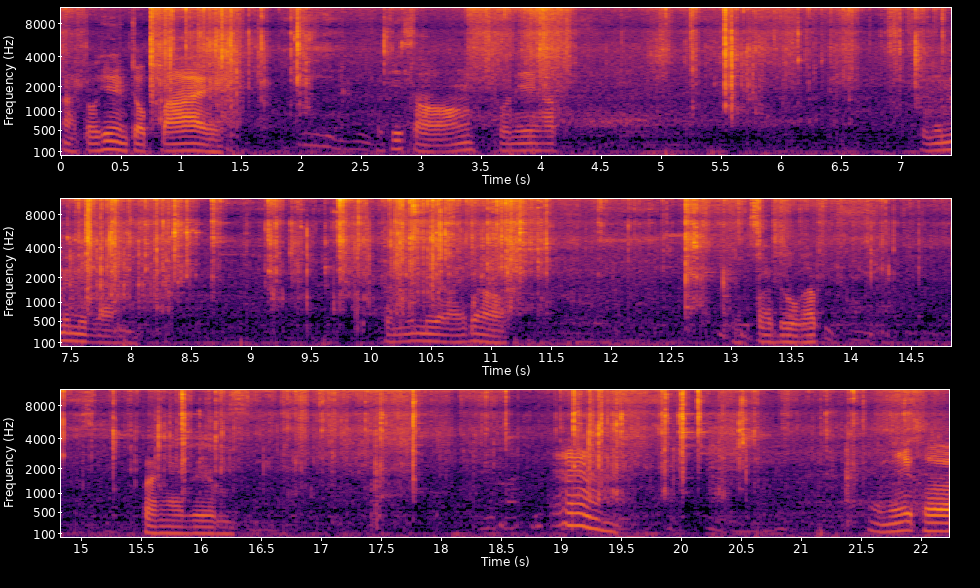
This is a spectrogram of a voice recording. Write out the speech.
อะตัวที่หนึ่งจบไป ตัวที่สองตัวนี้ครับ ตัวนี้ไม่มีแรมตัวนี้มีอะไรเปล่าเดี๋ยวเปิดดูครับ เปิดไงลืมอืมอันนี้คือ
